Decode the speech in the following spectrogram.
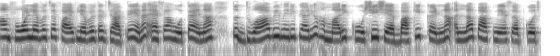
हम फोर लेवल से फाइव लेवल तक जाते हैं ना, ऐसा होता है ना? तो दुआ भी मेरी प्यारियों हमारी कोशिश है, बाकी करना अल्लाह पाक ने है सब कुछ।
